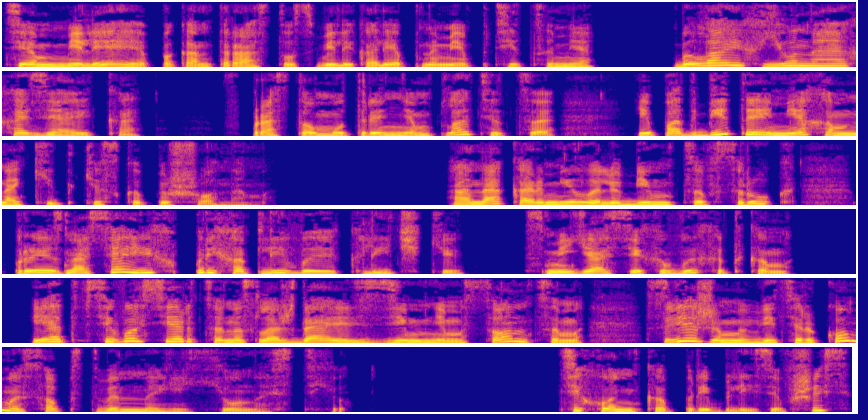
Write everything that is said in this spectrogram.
Тем милее по контрасту с великолепными птицами была их юная хозяйка в простом утреннем платьице и подбитой мехом накидке с капюшоном. Она кормила любимцев с рук, произнося их прихотливые клички, смеясь их выходкам и от всего сердца наслаждаясь зимним солнцем, свежим ветерком и собственной юностью. Тихонько приблизившись,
